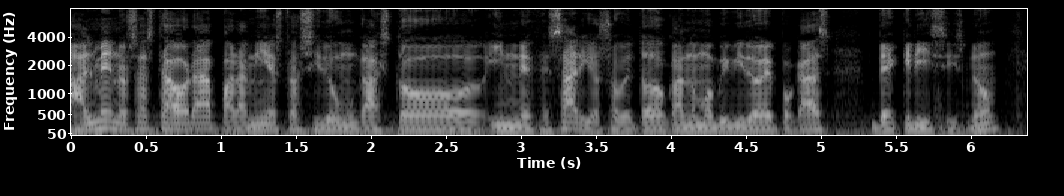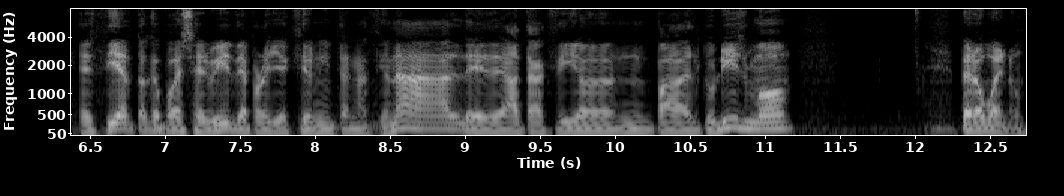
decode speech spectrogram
al menos hasta ahora, para mí esto ha sido un gasto innecesario, sobre todo cuando hemos vivido épocas de crisis, ¿no? Es cierto que puede servir de proyección internacional, de atracción para el turismo, pero bueno,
